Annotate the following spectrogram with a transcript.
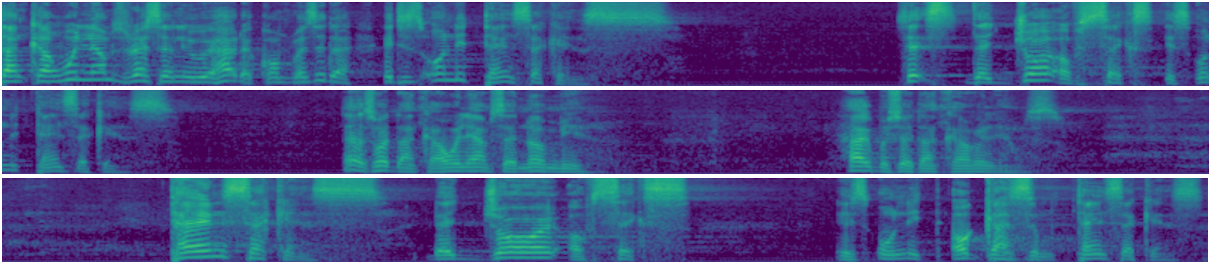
Duncan Williams recently we had a conference that it is only 10 seconds. Says the joy of sex is only 10 seconds. That's what Duncan Williams said, not me. Hi, Bishop Duncan Williams. 10 seconds. The joy of sex is only orgasm, 10 seconds.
